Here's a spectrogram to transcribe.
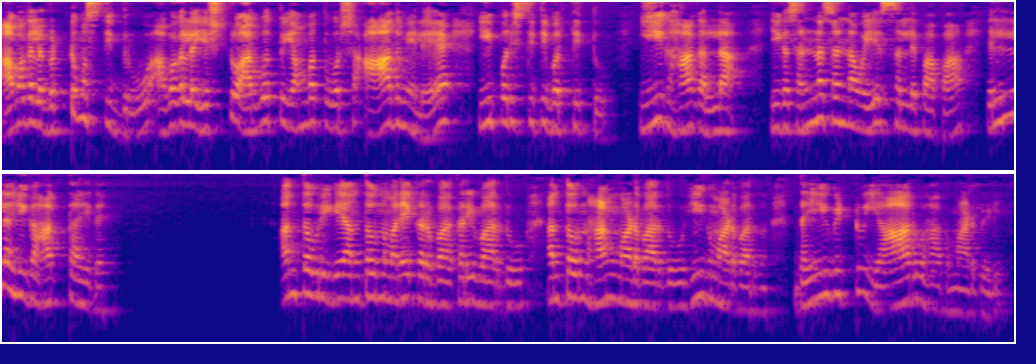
ಅವಾಗೆಲ್ಲ ಗಟ್ಟು ಮಸ್ತಿದ್ರು, ಅವಾಗೆಲ್ಲ ಎಷ್ಟು ಅರವತ್ತು, ಎಂಬತ್ತು ವರ್ಷ ಆದಮೇಲೆ ಈ ಪರಿಸ್ಥಿತಿ ಬರ್ತಿತ್ತು. ಈಗ ಹಾಗಲ್ಲ. ಈಗ ಸಣ್ಣ ಸಣ್ಣ ವಯಸ್ಸಲ್ಲೇ ಪಾಪ ಎಲ್ಲ ಈಗ ಆಗ್ತಾ ಇದೆ. ಅಂಥವ್ರಿಗೆ ಅಂಥವ್ರನ್ನ ಮನೆ ಕರಬಾ, ಕರಿಬಾರ್ದು ಅಂಥವ್ರನ್ನ ಹಾಂಗೆ ಮಾಡಬಾರ್ದು, ಹೀಗೆ ಮಾಡಬಾರ್ದು. ದಯವಿಟ್ಟು ಯಾರು ಹಾಗೆ ಮಾಡಬೇಡಿ.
